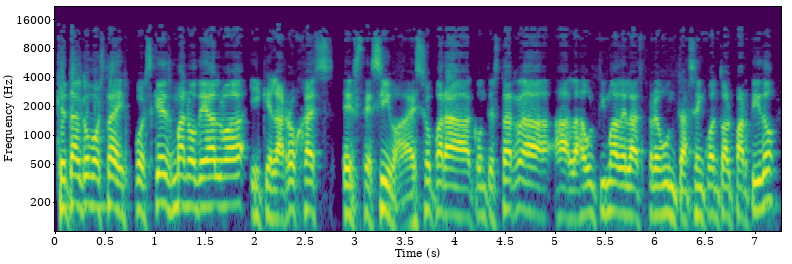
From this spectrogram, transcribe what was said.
¿Qué tal? ¿Cómo estáis? Pues que es mano de Alba y que la roja es excesiva. Eso para contestar a, a la última de las preguntas. En cuanto al partido,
